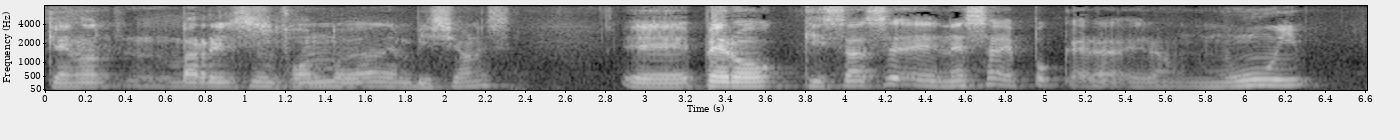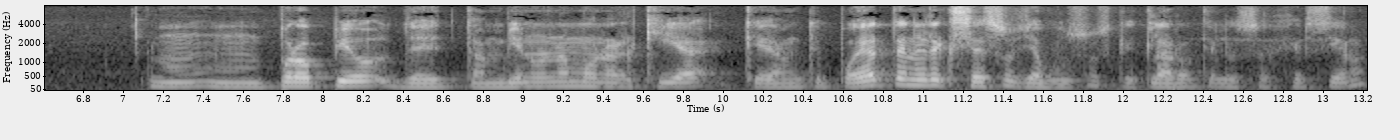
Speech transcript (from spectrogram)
que no, un barril sin fondo, ¿verdad? De ambiciones. Eh, pero quizás en esa época era, era muy mm, propio de también una monarquía que aunque podía tener excesos y abusos, que claro que los ejercieron,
